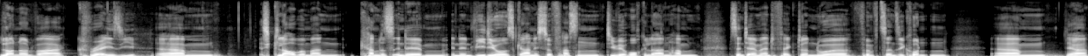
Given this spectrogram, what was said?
London war crazy. Ähm, ich glaube, man kann das in, dem, in den Videos gar nicht so fassen, die wir hochgeladen haben. Sind ja im Endeffekt dann nur 15 Sekunden. Ähm, ja,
